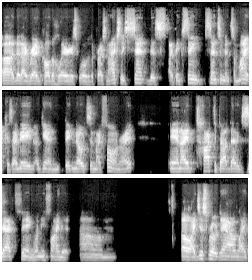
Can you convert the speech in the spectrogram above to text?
uh, that I read called The Hilarious World of Depression. I actually sent this, I think, same sentiment to Mike because I made again big notes in my phone, right? and I talked about that exact thing. Let me find it. Um, oh, I just wrote down like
